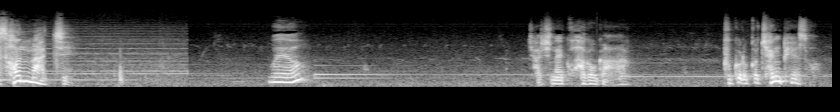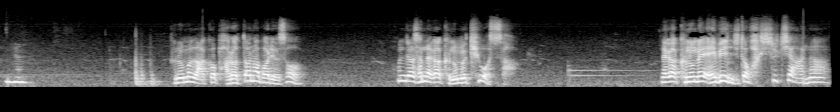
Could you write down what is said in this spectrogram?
선 맞지. 왜요? 자신의 과거가 부끄럽고 창피해서 그놈을 낳고 바로 떠나버려서 혼자서 내가 그놈을 키웠어. 내가 그놈의 애비인지도 확실치 않아.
